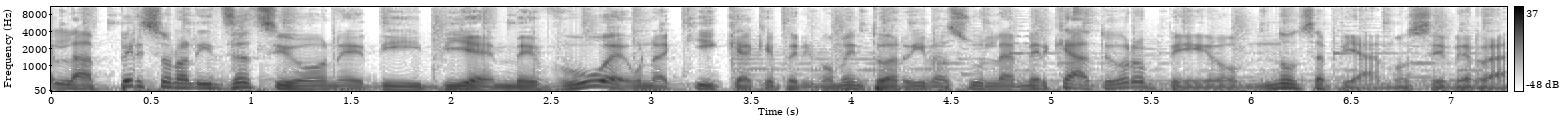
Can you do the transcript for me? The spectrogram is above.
la personalizzazione di BMW, è una chicca che per il momento arriva sul mercato europeo, non sappiamo se verrà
